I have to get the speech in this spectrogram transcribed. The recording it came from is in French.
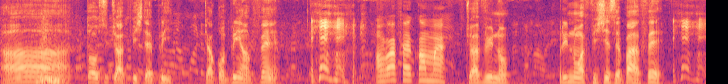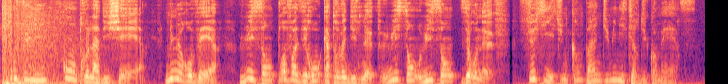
Ah, toi aussi tu affiches les prix. Tu as compris enfin. On va faire comment? Tu as vu, non? Prix non affiché, c'est pas à faire. Tous contre la vie chère. Numéro vert 800 3 x 0 99 800 800 09. Ceci est une campagne du ministère du Commerce.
